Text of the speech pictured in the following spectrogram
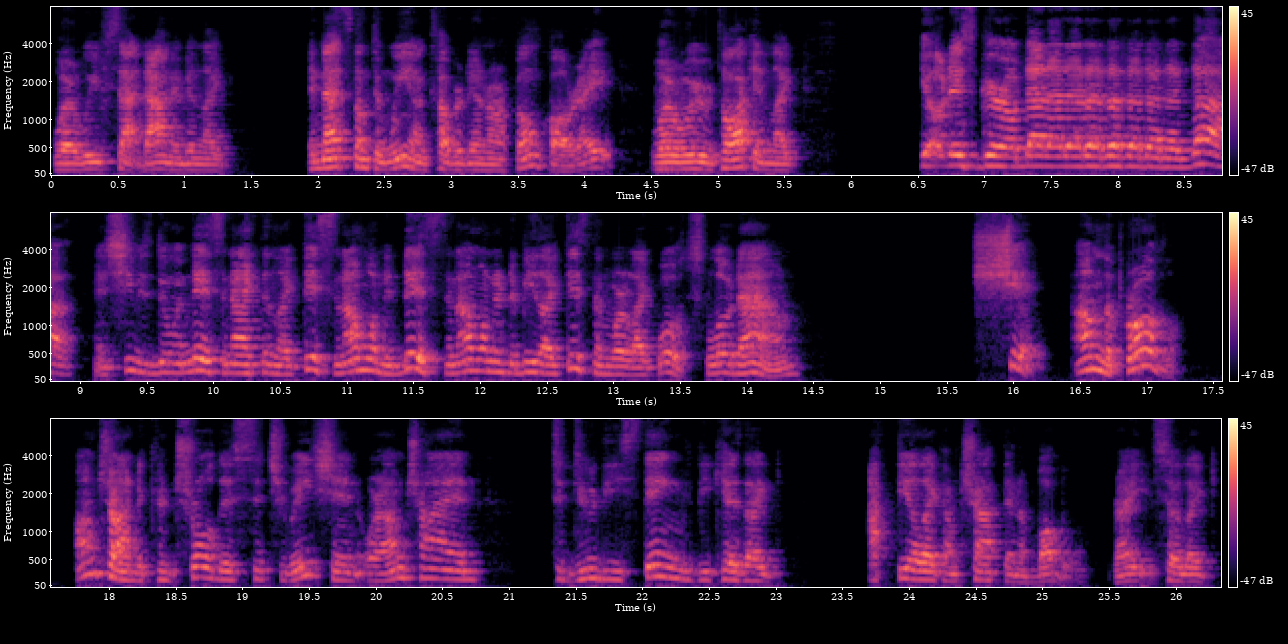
where we've sat down and been like, and that's something we uncovered in our phone call, right? Where we were talking like, yo, this girl, da da da da da da da da and she was doing this and acting like this, and I wanted this, and I wanted to be like this, and we're like, whoa, slow down. Shit, I'm the problem. I'm trying to control this situation, or I'm trying to do these things because like I feel like I'm trapped in a bubble, right? So like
